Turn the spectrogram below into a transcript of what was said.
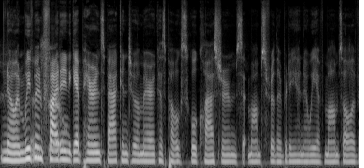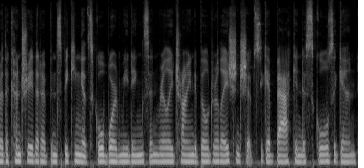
No, and we've and been so, fighting to get parents back into America's public school classrooms at Moms for Liberty. I know we have moms all over the country that have been speaking at school board meetings and really trying to build relationships to get back into schools again.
